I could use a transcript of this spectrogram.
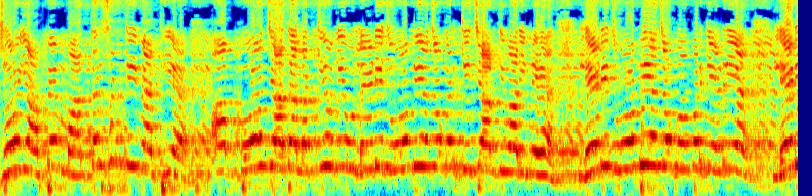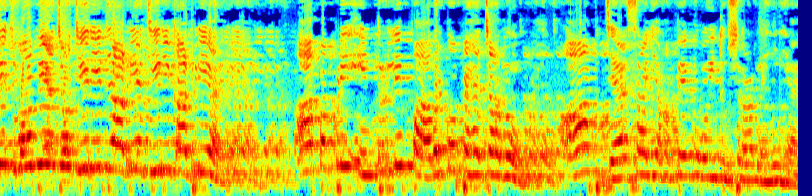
जो यहाँ पे मातर शक्ति बैठी है, आप बहुत ज़्यादा लकी हो नहीं लेडीज़ वो भी है जो घर की चार दीवारी में है। लेडीज़ वो भी है जो गोबर घेर रही है। लेडीज़ वो भी है जो जीरी डाल रही है, जीरी काट रही है। आप अपनी इंटरली पावर को पहचानो। आप जैसा यहाँ पे कोई दूसरा नहीं है।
